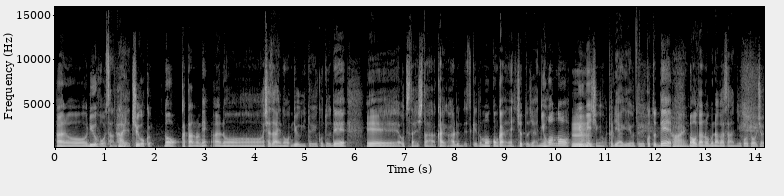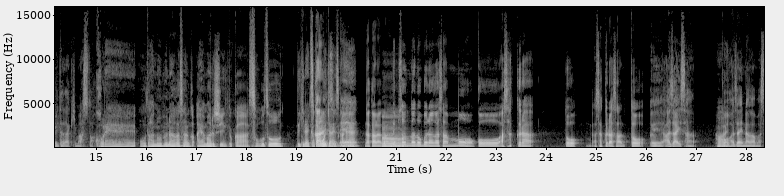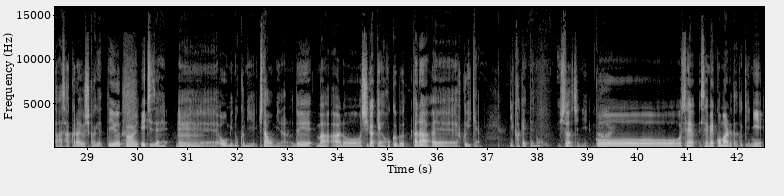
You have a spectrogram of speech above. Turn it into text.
あの劉邦さんっはい。て中国の方のねあの謝罪の流儀ということでえーお伝えした回があるんですけれども今回はねちょっとじゃあ日本の有名人を取り上げようということではい。まあ織田信長さんにご登場いただきますと。これ織田信長さんが謝るシーンとか想像できない方多いんじゃないですかね。なかなかうん。でもそんな信長さんもこう朝倉と朝倉さんとえー浅井さん。こはい。う浅井長政朝倉義景っていうはい。越前、えー近江の国北近江なので、まあ、あの滋賀県北部から、えー福井県にかけての人たちにこう、せ攻め込まれた時に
